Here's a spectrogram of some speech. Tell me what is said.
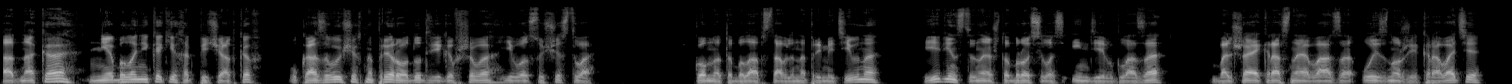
Однако не было никаких отпечатков, указывающих на природу двигавшего его существа. Комната была обставлена примитивно, единственное, что бросилось Индии в глаза – большая красная ваза у изножья кровати,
